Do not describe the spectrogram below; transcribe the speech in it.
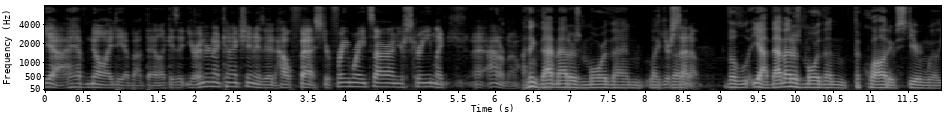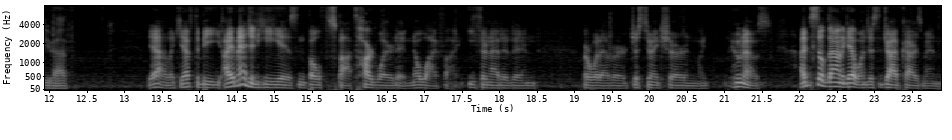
Yeah, I have no idea about that. Like, is it your internet connection? Is it how fast your frame rates are on your screen? Like, I, I don't know. I think that matters more than like Your the, setup. The yeah, that matters more than the quality of steering wheel you have. Yeah, like you have to be. I imagine he is in both spots, hardwired in, no Wi-Fi, Etherneted in, or whatever, just to make sure. And like, who knows? I'm still down to get one just to drive cars, man.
